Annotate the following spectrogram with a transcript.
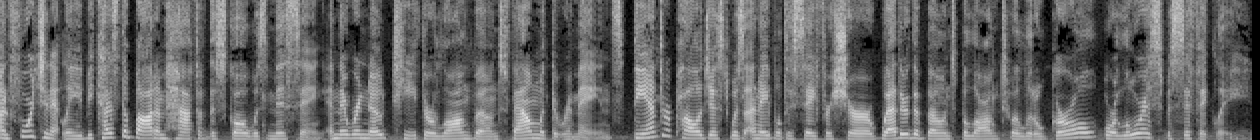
Unfortunately, because the bottom half of the skull was missing and there were no teeth or long bones found with the remains, the anthropologist was unable to say for sure whether the bones belonged to a little girl or Laura specifically.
